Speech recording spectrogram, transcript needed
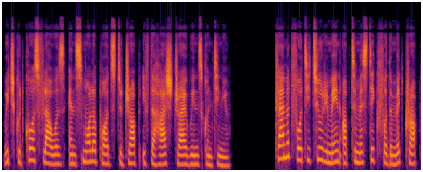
which could cause flowers and smaller pods to drop if the harsh dry winds continue. Climate 42 remain optimistic for the mid crop,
